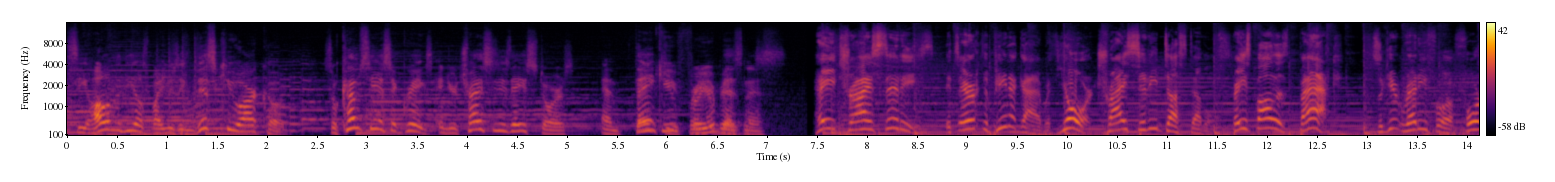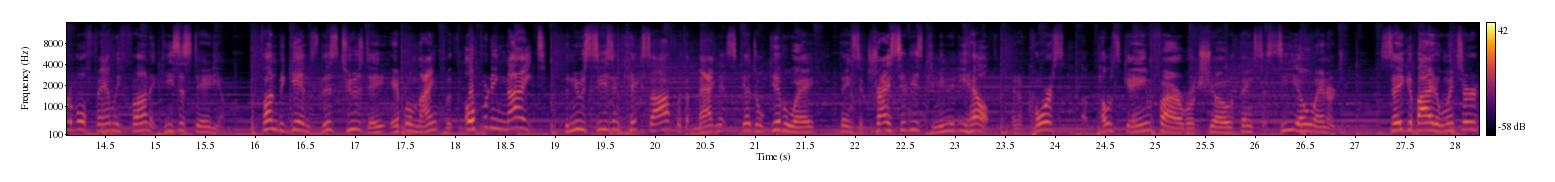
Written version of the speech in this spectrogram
See all of the deals by using this QR code. So come see us at Griggs and your Tri Cities Ace stores, and thank, thank you for your business. Hey, Tri Cities! It's Eric the Peanut Guy with your Tri City Dust Devils. Baseball is back, so get ready for affordable family fun at Gesa Stadium. The fun begins this Tuesday, April 9th, with opening night. The new season kicks off with a magnet schedule giveaway thanks to Tri Cities Community Health, and of course, a post game fireworks show thanks to CO Energy. Say goodbye to winter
